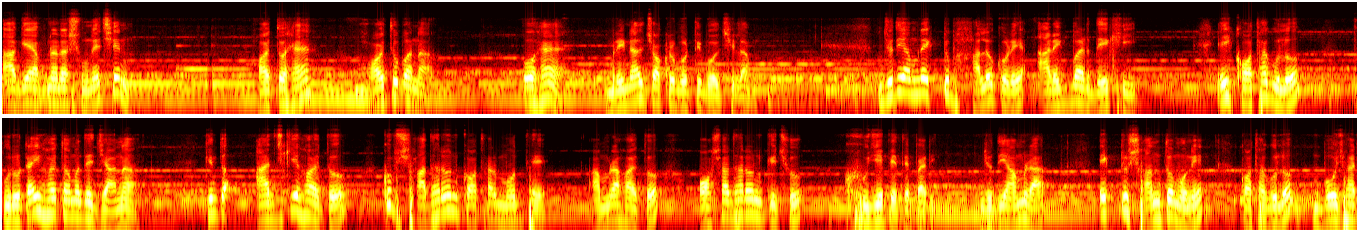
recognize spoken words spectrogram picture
আগে আপনারা শুনেছেন? হয়তো হ্যাঁ হয়তো বা না। ও হ্যাঁ মৃণাল চক্রবর্তী বলছিলাম। যদি আমরা একটু ভালো করে আরেকবার দেখি, এই কথাগুলো পুরোটাই হয়তো আমাদের জানা, কিন্তু আজকে হয়তো খুব সাধারণ কথার মধ্যে আমরা হয়তো অসাধারণ কিছু খুঁজে পেতে পারি, যদি আমরা একটু শান্ত মনে কথাগুলো বোঝার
